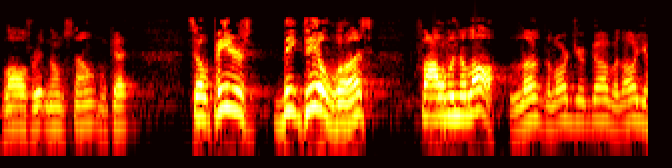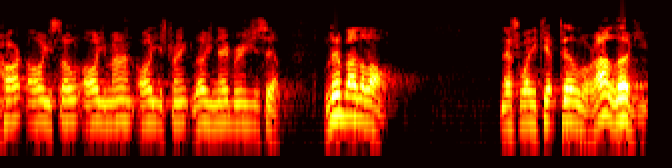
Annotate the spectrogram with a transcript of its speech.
Law's written on stone, okay? So Peter's big deal was following the law. Love the Lord your God with all your heart, all your soul, all your mind, all your strength. Love your neighbor as yourself. Live by the law. And that's why he kept telling the Lord, I love you.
